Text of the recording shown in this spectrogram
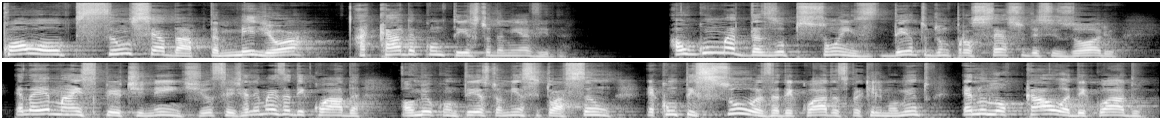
qual a opção se adapta melhor a cada contexto da minha vida. Alguma das opções dentro de um processo decisório, ela é mais pertinente, ou seja, ela é mais adequada ao meu contexto, à minha situação, é com pessoas adequadas para aquele momento, é no local adequado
